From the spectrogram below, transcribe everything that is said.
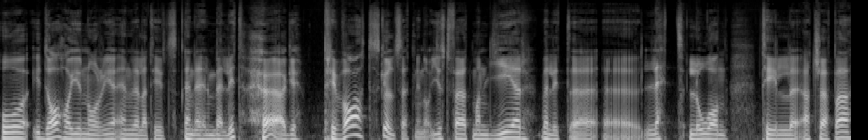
Och idag har ju Norge en relativt, en, en väldigt hög privat skuldsättning då, just för att man ger väldigt eh, eh lätt lån till att köpa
